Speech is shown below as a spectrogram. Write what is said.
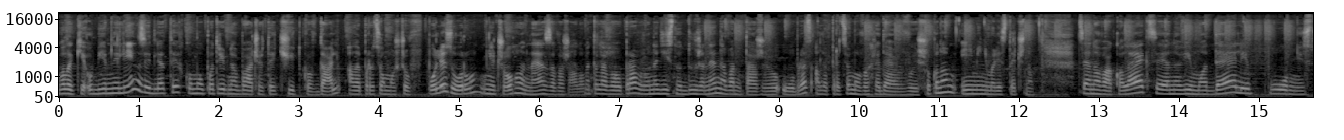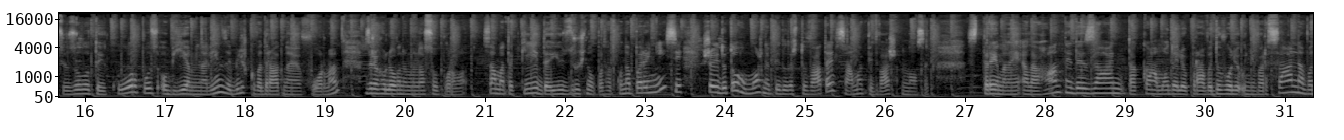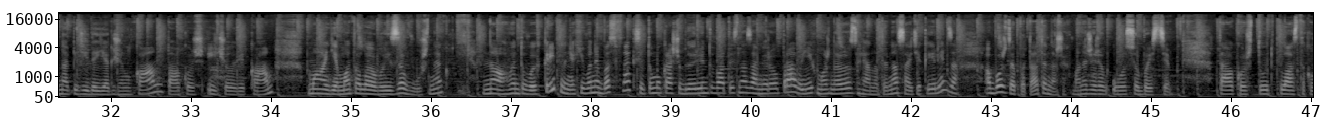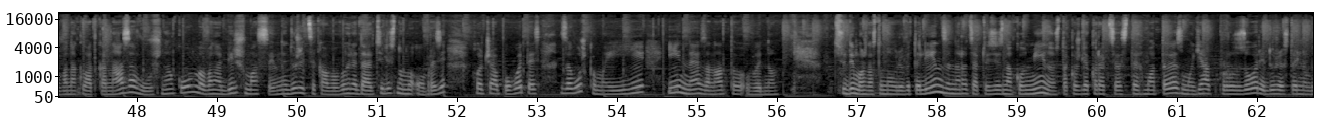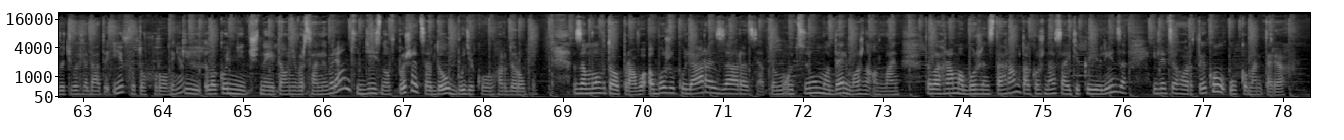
Великі об'ємні лінзи для тих, кому потрібно бачити чітко вдаль, але при цьому, щоб в полі зору нічого не заважало. Металева оправа вона дійсно дуже не навантажує образ, але при цьому виглядає вишукано і мінімалістично. Це нова колекція, нові моделі, повністю золотий корпус, об'ємна лінза більш квадратної форми з регульованими носоупорами. Саме такі дають зручну посадку на перенісі, що і до того можна підлаштувати саме під ваш носик. Стриманий елегантний дизайн. Така модель оправи доволі універсальна. Вона підійде як жінкам, також і чоловікам. Має металевий завушник на гвинтових кріпленнях, і вони без флексів, тому краще буде орієнтуватись на заміри оправи. Їх можна розглянути на сайті Київлінза або ж запитати наших менеджерів у особисті. Також тут пластикова накладка на завушнику. Вона більш масивна, і дуже цікаво виглядає в цілісному образі. Хоча погодьтесь, за вушками її і не занадто видно. Сюди можна встановлювати лінзи на рецепти зі знаком мінус, також для корекції астигматизму, як прозорі, дуже стильно будуть виглядати і фотохромні. Такий лаконічний та універсальний варіант дійсно впишеться до будь-якого гардеробу. Замовте оправу або ж окуляри за рецептом. У цю модель можна онлайн. Телеграм або ж інстаграм також на сайті Київлінза. І для цього артикул у коментарях.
